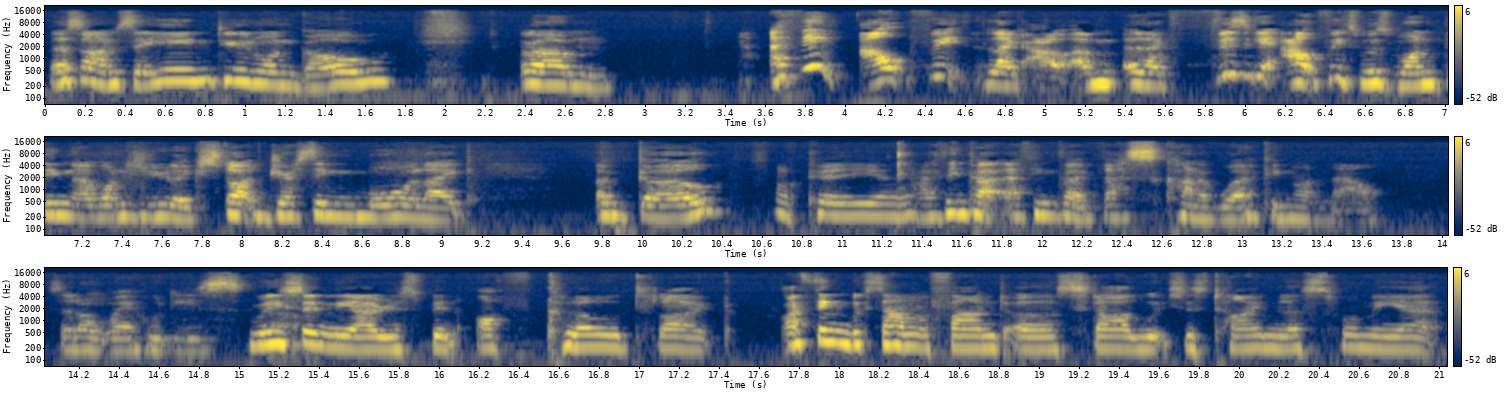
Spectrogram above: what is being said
That's what I'm saying. Two in one go. Um, I think outfit like um, like physical outfits was one thing that I wanted to do. Like start dressing more like a girl. Okay, yeah. I think I, I think like that's kind of working on now. So I don't wear hoodies. Recently, I've just been off clothes. Like, I think because I haven't found a style which is timeless for me yet.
